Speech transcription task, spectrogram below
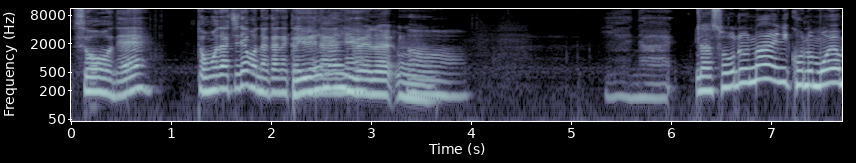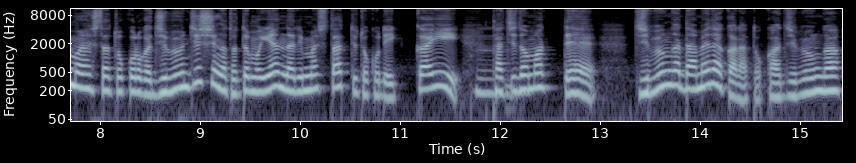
そうね。友達でもなかなか言えないね。言えない言えない。うんだその前にこのモヤモヤしたところが自分自身がとても嫌になりましたっていうところで一回立ち止まって、自分がダメだからとか自分が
